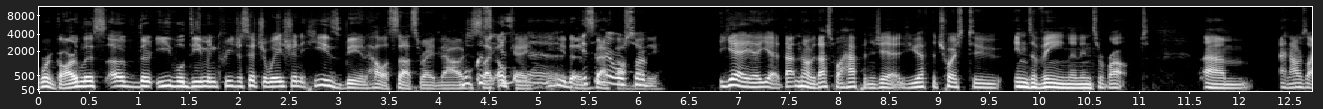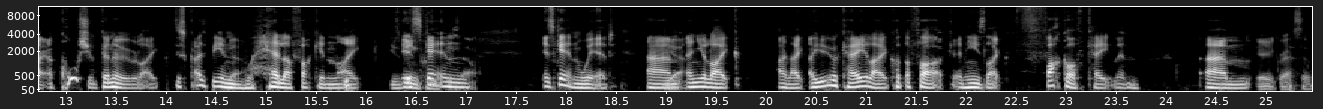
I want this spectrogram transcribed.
regardless of the evil demon creature situation, he's being hella sus right now. Well, just like okay, there- you need to isn't back off, also- buddy. Yeah, yeah, yeah. That no, that's what happens. Yeah, you have the choice to intervene and interrupt. Um, and I was like, of course you're gonna. Like, this guy's being Yeah. hella fucking like. He's being it's getting-. It's getting weird. Um, Yeah. and you're like, I like, are you okay? Like, what the fuck? And he's like, fuck off, Kaitlyn. Um, very aggressive.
